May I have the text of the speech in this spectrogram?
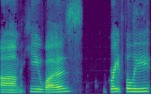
Um, he was gratefully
